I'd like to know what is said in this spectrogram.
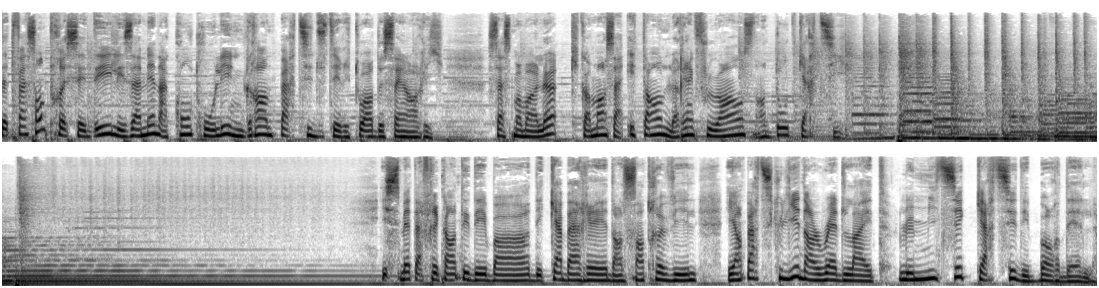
cette façon de procéder les amène à contrôler une grande partie du territoire de Saint-Henri. C'est à ce moment-là qu'ils commencent à étendre leur influence dans d'autres quartiers. Ils se mettent à fréquenter des bars, des cabarets dans le centre-ville et en particulier dans le Red Light, le mythique quartier des bordels.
